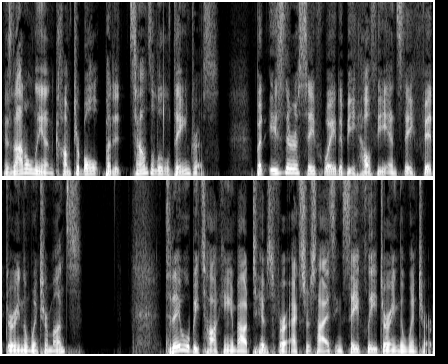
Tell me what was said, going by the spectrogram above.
is not only uncomfortable, but it sounds a little dangerous. But is there a safe way to be healthy and stay fit during the winter months? Today we'll be talking about tips for exercising safely during the winter.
